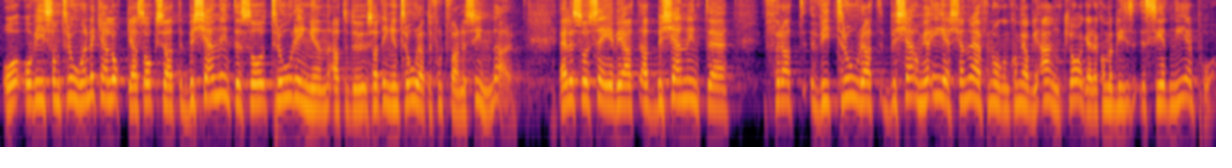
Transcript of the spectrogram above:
Och, och, vi som troende kan lockas också att bekänn inte så, tror ingen att du, så att ingen tror att du fortfarande syndar. Eller så säger vi att, att bekänn inte för att vi tror att om jag erkänner det här för någon kommer jag bli anklagad, jag kommer bli sedd ner på.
